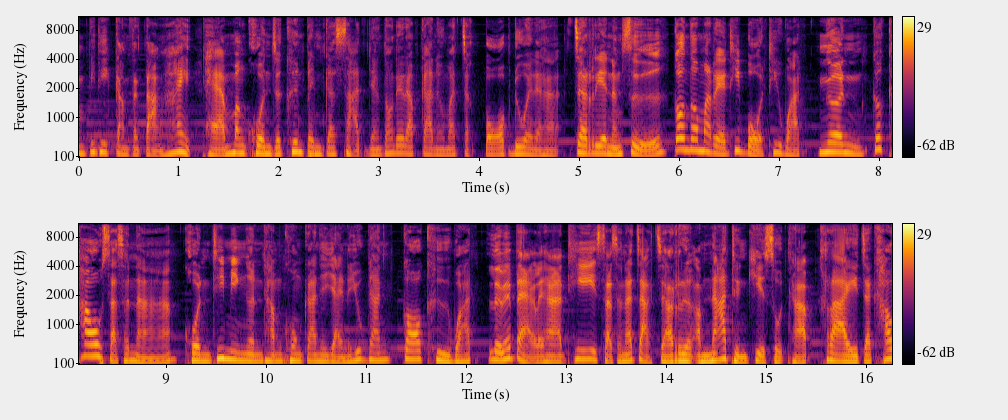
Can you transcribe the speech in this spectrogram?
ำพิธีกรรมต่างๆ ให้ แถมบางคนจะขึ้นเป็นกษัตริย์ยังต้องได้รับการอนุมัติจากโป๊บด้วยนะฮะ จะเรียนหนังสือก็ต้องมาเรียนที่โบสถ์ที่วัด เงินก็เข้าศาสนา คนที่มีเงินทำโครงการใหญ่ๆในยุคนั้นก็คือวัด เลยไม่แปลกเลยฮะที่ศาสนจักรจะเรืองอำนาจถึงขีดสุดครับ ใครจะเข้า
